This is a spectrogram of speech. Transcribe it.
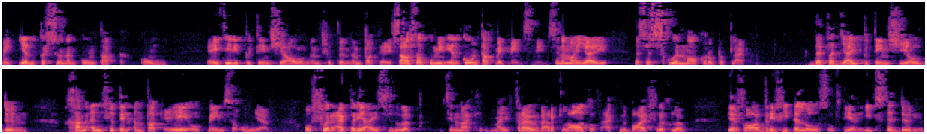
met een persoon in kontak kom, het jy die potensiaal om invloed en impak te hê. Selfs al kom jy nie in kontak met mense nie, sien net maar jy is 'n skoonmaker op 'n plek. Dit wat jy potensieel doen, gaan invloed en impak hê op mense om jou. Of voor ek by die huis loop, sien maar ek, my vrou werk laat of ek moet baie vroeg loop deur vir haar 'n briefie te los of deur iets te doen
